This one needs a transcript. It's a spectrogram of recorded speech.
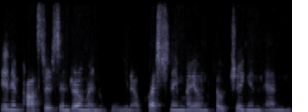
in imposter syndrome and you know questioning my own coaching and and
